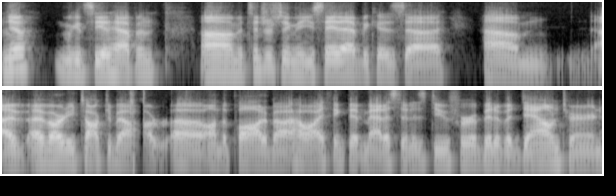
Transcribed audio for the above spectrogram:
Yeah, we could see it happen. Um, it's interesting that you say that because uh, um, I've I've already talked about uh, on the pod about how I think that Madison is due for a bit of a downturn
